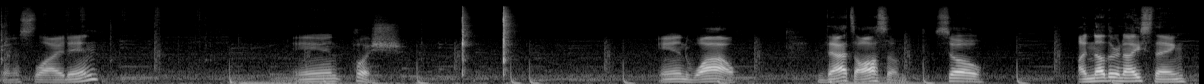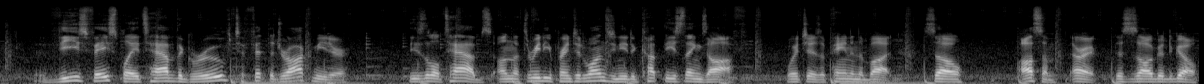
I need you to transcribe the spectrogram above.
to slide in and push. And wow, that's awesome. So another nice thing these faceplates have the groove to fit the DROK meter. These little tabs. On the 3D printed ones, you need to cut these things off, which is a pain in the butt. So, awesome. All right, this is all good to go.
